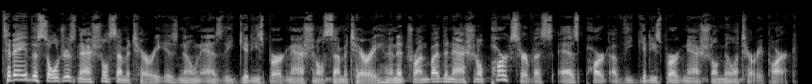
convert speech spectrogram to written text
Today, the Soldiers National Cemetery is known as the Gettysburg National Cemetery, and it's run by the National Park Service as part of the Gettysburg National Military Park.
